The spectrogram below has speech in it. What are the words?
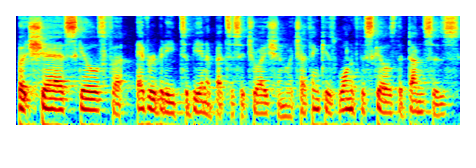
but share skills for everybody to be in a better situation, which I think is one of the skills that dancers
